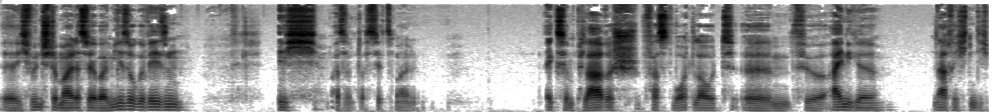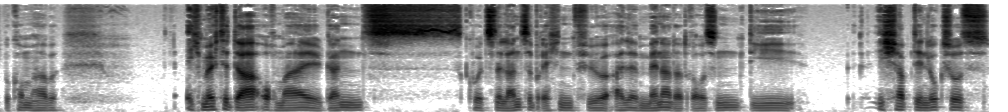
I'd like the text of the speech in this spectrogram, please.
Äh, ich wünschte mal, das wäre bei mir so gewesen. Ich, also das jetzt mal exemplarisch, fast wortlaut ähm, für einige Nachrichten, die ich bekommen habe. Ich möchte da auch mal ganz kurz eine Lanze brechen für alle Männer da draußen, die ich habe den Luxus,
